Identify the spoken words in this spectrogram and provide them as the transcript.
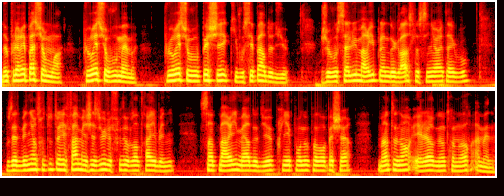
Ne pleurez pas sur moi, pleurez sur vous-même, pleurez sur vos péchés qui vous séparent de Dieu. Je vous salue Marie, pleine de grâce, le Seigneur est avec vous. Vous êtes bénie entre toutes les femmes, et Jésus, le fruit de vos entrailles, est béni. Sainte Marie, Mère de Dieu, priez pour nous pauvres pécheurs, maintenant et à l'heure de notre mort. Amen.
